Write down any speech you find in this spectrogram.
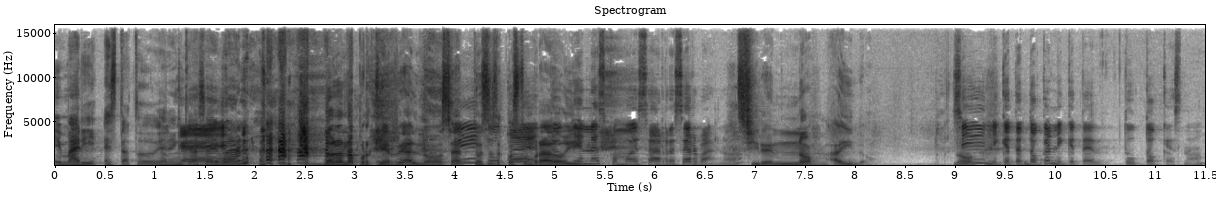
Y Mari, ¿está todo bien en casa, Iván? No, no, no, porque es real, ¿no? O sea, Sí, tú estás te- acostumbrado tú y tienes como esa reserva, ¿no? sí de no, ahí no. ¿No? Sí, ni que te toquen ni que te, tú toques, ¿no?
